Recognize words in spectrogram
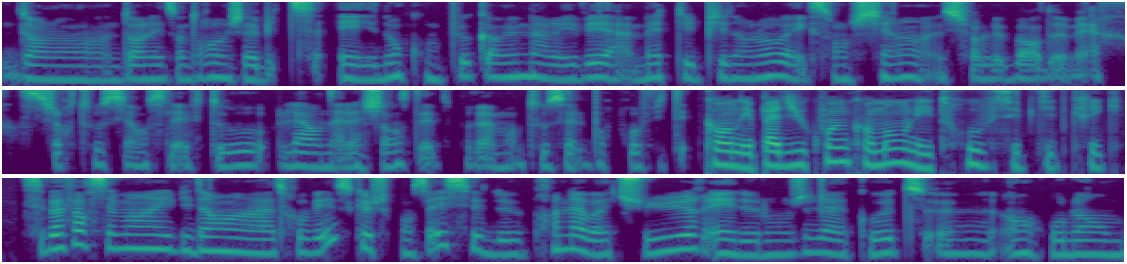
dans, dans, les endroits où j'habite. Et donc on peut quand même arriver à mettre les pieds dans l'eau avec son chien euh, sur le bord de mer, surtout si on se lève tôt. Là, on a la chance d'être vraiment tout seul pour profiter. Quand on n'est pas du coin, comment on les trouve, ces petites criques? C'est pas forcément évident à trouver. Ce que je conseille, c'est de prendre la voiture et de longer la côte euh, en roulant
